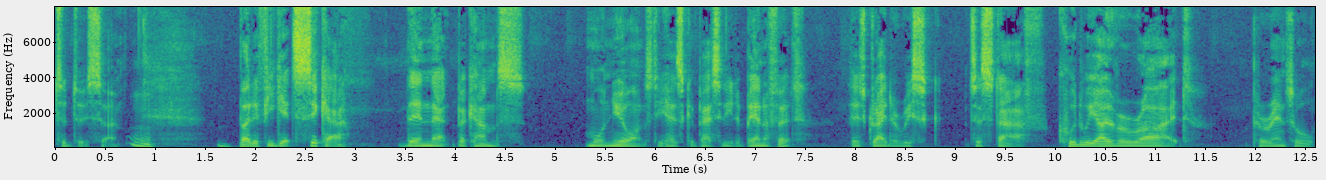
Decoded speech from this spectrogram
to do so. But if he gets sicker, then that becomes more nuanced. He has capacity to benefit. There's greater risk to staff. Could we override parental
